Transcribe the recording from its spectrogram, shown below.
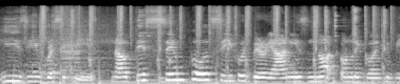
easy recipes. Now this simple seafood biryani is not only going to be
